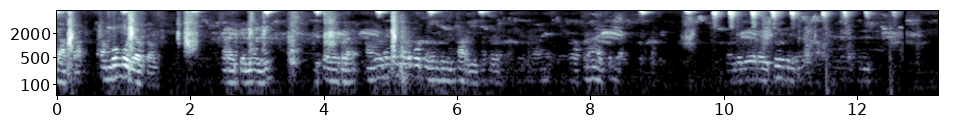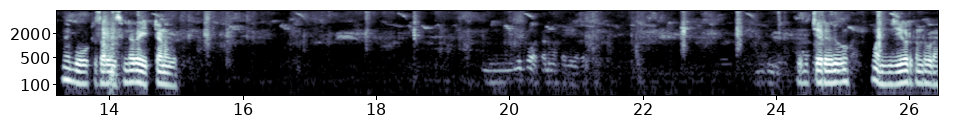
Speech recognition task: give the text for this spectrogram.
യാത്ര സംഭവം തന്നെയാണ് അവിടെ ഇത് ബോട്ട് സർവീസിന്റെ റേറ്റ് ആണത്. ഒരു ചെറിയൊരു വഞ്ചി കിടക്കുന്നുണ്ട് ഇവിടെ.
